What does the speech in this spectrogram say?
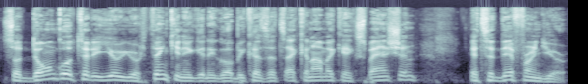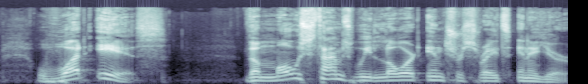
So don't go to the year you're thinking you're going to go because it's economic expansion. It's a different year. What is the most times we lowered interest rates in a year?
